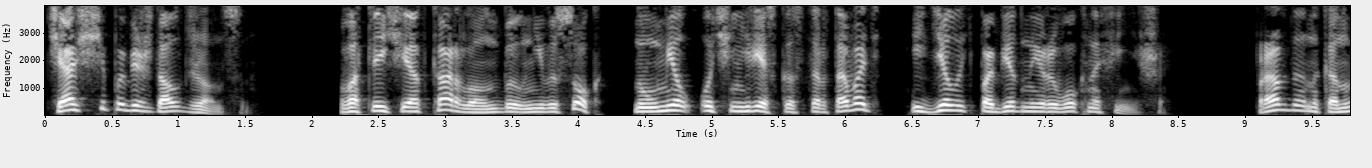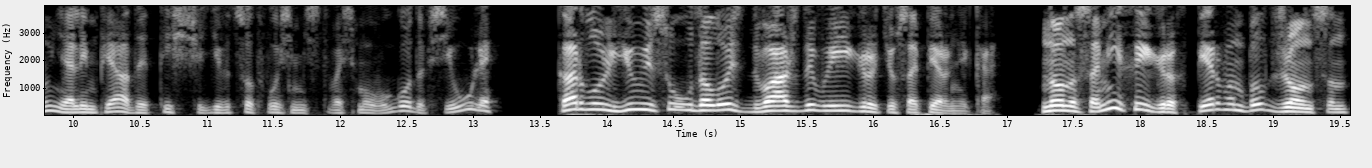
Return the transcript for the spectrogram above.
Чаще побеждал Джонсон. В отличие от Карла, он был невысок, но умел очень резко стартовать и делать победный рывок на финише. Правда, накануне Олимпиады 1988 года в Сеуле Карлу Льюису удалось дважды выиграть у соперника, но на самих играх первым был Джонсон,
